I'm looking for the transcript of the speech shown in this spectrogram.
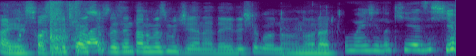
Aí só se ele foi se apresentar no mesmo dia, né? Daí ele chegou no, no horário. Imagino que existiu.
